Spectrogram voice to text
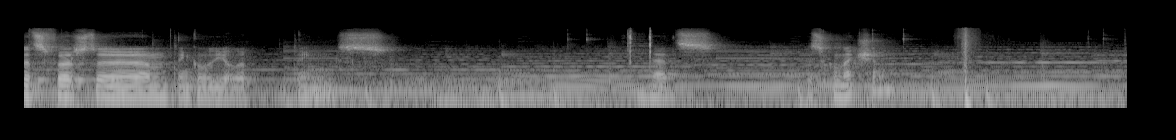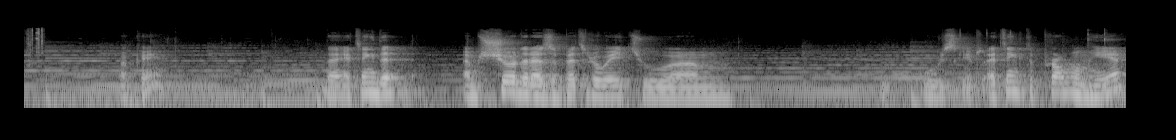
let's first um, think of the other things. That's this connection. Okay. Then I think that I'm sure there is a better way to um, move escapes. I think the problem here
